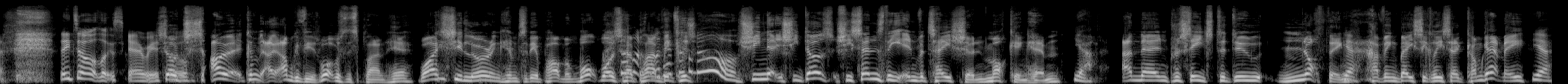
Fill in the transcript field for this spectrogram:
they don't look scary at So all. just, I, I'm confused. What was this plan here? Why is she luring him to the apartment? What was her plan? I don't Because know. she she does she sends the invitation mocking him, yeah, and then proceeds to do nothing, Yeah. having basically said, "Come get me." yeah.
